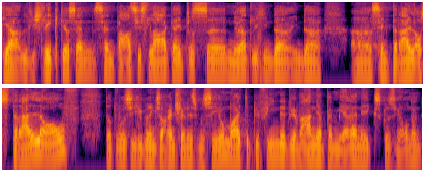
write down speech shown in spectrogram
der schlägt ja sein, sein Basislager etwas äh, nördlich in der, in der äh, Central Austral auf, dort wo sich übrigens auch ein schönes Museum heute befindet. Wir waren ja bei mehreren Exkursionen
